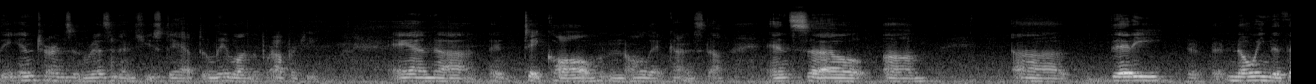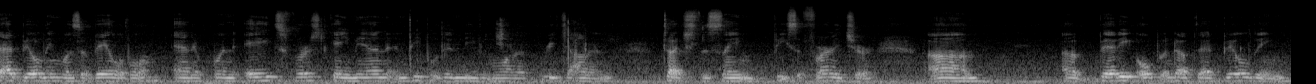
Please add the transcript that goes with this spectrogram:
the interns and residents used to have to live on the property and uh, and take call and all that kind of stuff. And so um, uh, Betty, knowing that that building was available, and it- when AIDS first came in and people didn't even want to reach out and touch the same piece of furniture, um, uh, Betty opened up that building,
